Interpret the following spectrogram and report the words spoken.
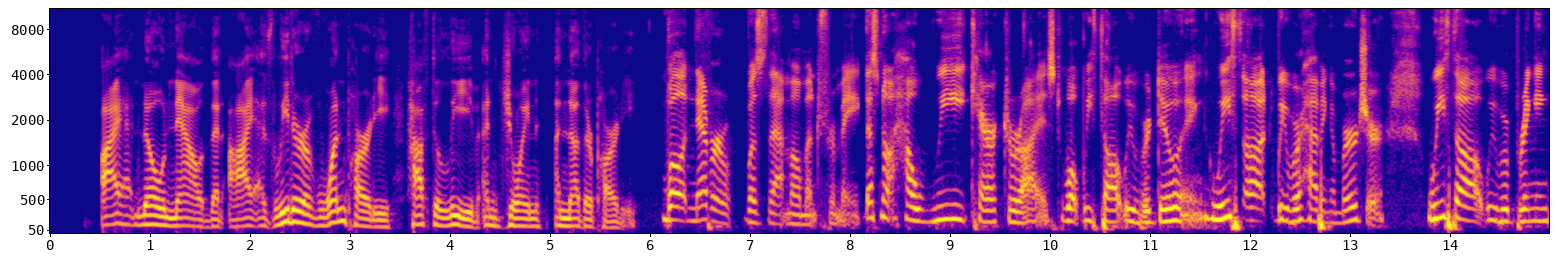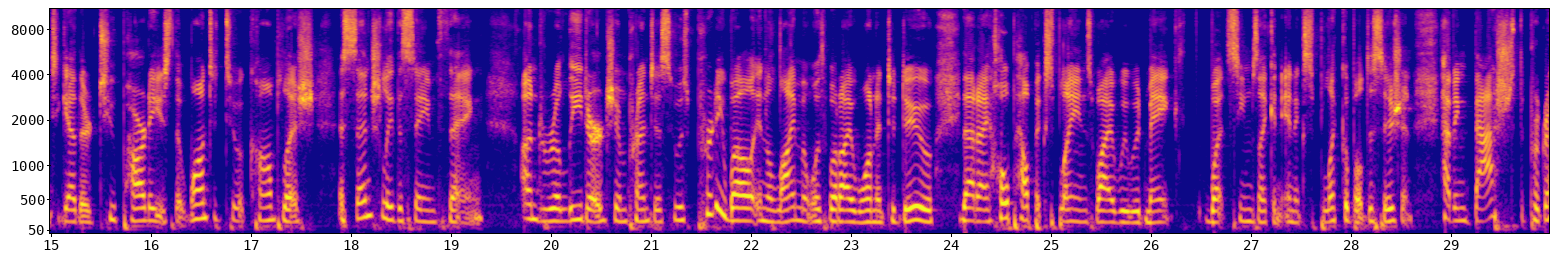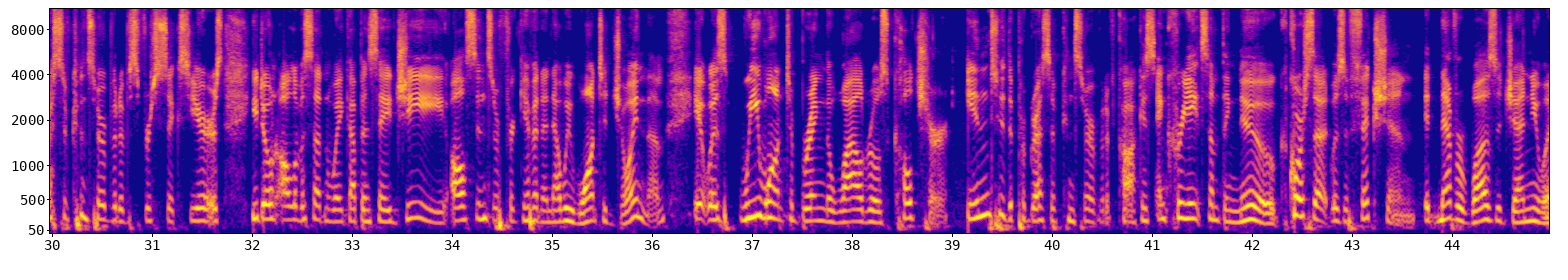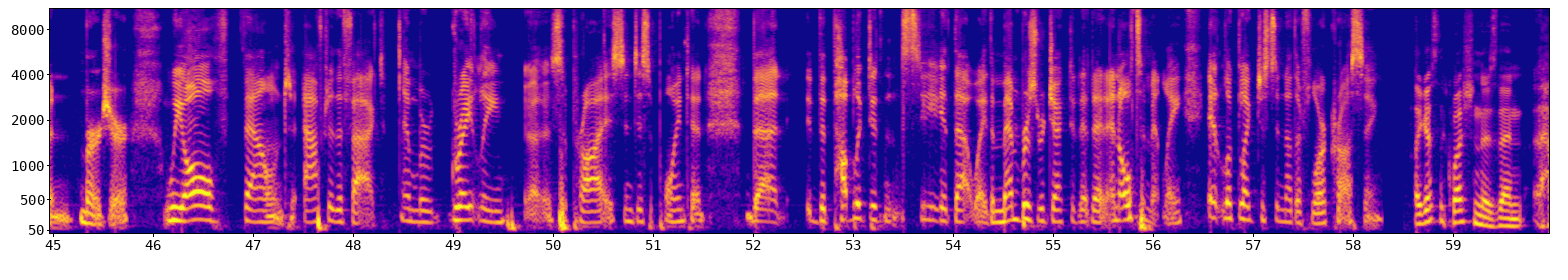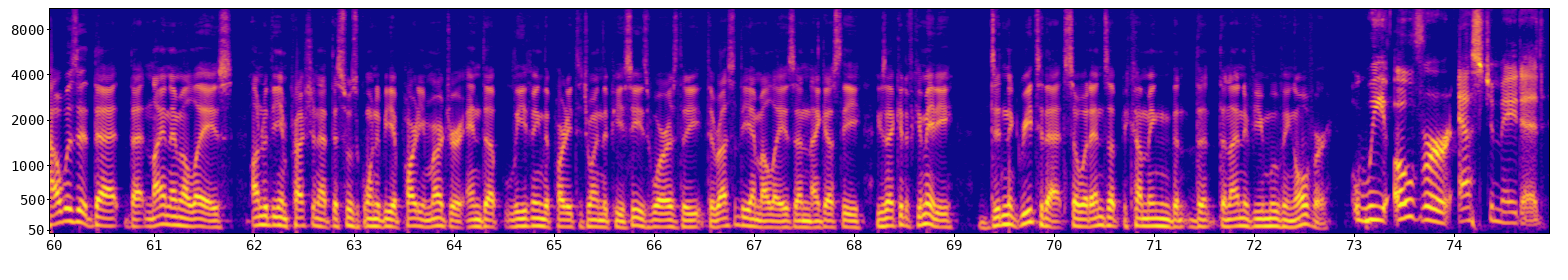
I know now that I, as leader of one party, have to leave and join another party? Well, it never was that moment for me. That's not how we characterized what we thought we were doing. We thought we were having a merger. We thought we were bringing together two parties that wanted to accomplish essentially the same thing under a leader, Jim Prentice, who was pretty well in alignment with what I wanted to do, that I hope help explains why we would make what seems like an inexplicable decision. Having bashed the progressive conservatives for six years, you don't all of a sudden wake up and say, gee, all sins are forgiven and now we want to join them. It was, we want to bring the Wild Rose culture into the progressive conservative caucus and create something new. Of course, that was a fiction. It never was a genuine merger. We all found after the fact, and were greatly uh, surprised and disappointed that the public didn't see it that way. The members rejected it, and ultimately, it looked like just another floor crossing. I guess the question is then, how was it that that nine MLAs, under the impression that this was going to be a party merger, end up leaving the party to join the PCs, whereas the, the rest of the MLAs and I guess the executive committee didn't agree to that, so it ends up becoming the, the, the nine of you moving over? We overestimated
